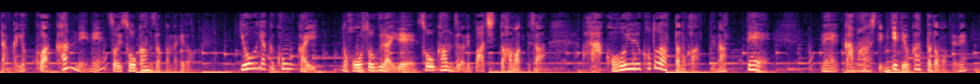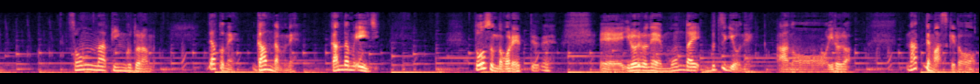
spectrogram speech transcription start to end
なんかよくわかんねえね、そういう相関図だったんだけど、ようやく今回の放送ぐらいで相関図がね、バチッとハマってさ、ああ、こういうことだったのかってなって、ね、我慢して見ててよかったと思ってね。そんなピングドラム。で、あとね、ガンダムね。ガンダムエイジ。どうすんのこれっていうね。えー、いろいろね、問題、物議をね、あのー、いろいろ、なってますけど、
